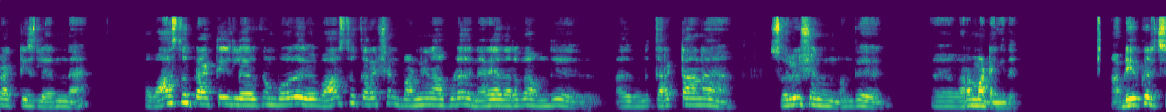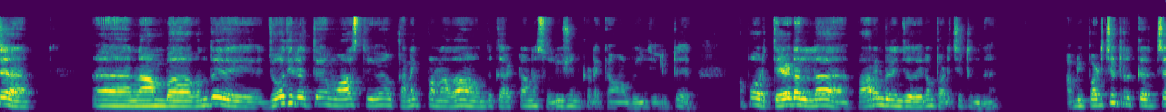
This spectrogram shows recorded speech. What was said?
ப்ராக்டிஸில் இருந்தேன். இப்போ வாஸ்து ப்ராக்டிஸில் இருக்கும்போது, வாஸ்து கரெக்ஷன் பண்ணினா கூட நிறைய தடவை வந்து அது வந்து கரெக்டான சொல்யூஷன் வந்து வரமாட்டேங்குது. அப்படி இருக்கிறச்ச, நாம் வந்து ஜோதிடத்தையும், வாஸ்துவையும் கனெக்ட் பண்ணால் தான் வந்து கரெக்டான சொல்யூஷன் கிடைக்கும் அப்படின்னு சொல்லிட்டு, அப்போ ஒரு தேடலில் பாரம்பரிய ஜோதிடம் படிச்சுட்டு இருந்தேன். அப்படி படிச்சுட்டு இருக்கிறச்ச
